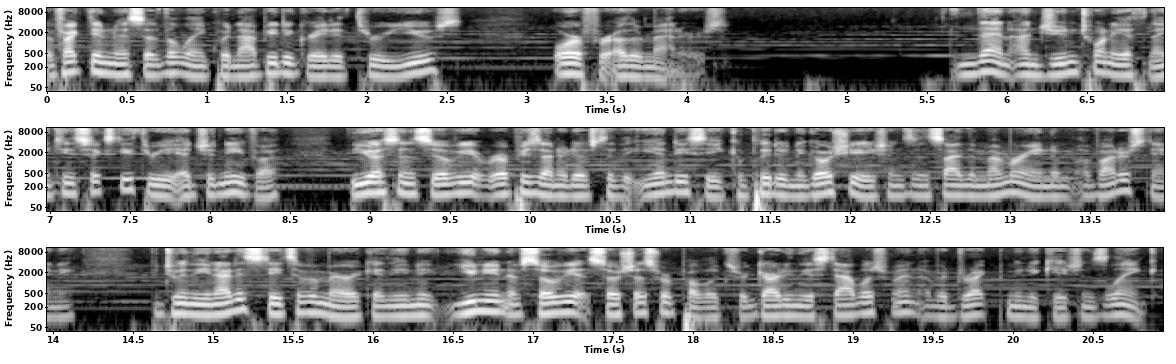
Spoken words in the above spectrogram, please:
Effectiveness of the link would not be degraded through use or for other matters. And then on June 20th, 1963, at Geneva, the U.S. and Soviet representatives to the ENDC completed negotiations and signed the Memorandum of Understanding between the United States of America and the Union of Soviet Socialist Republics regarding the establishment of a direct communications link.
